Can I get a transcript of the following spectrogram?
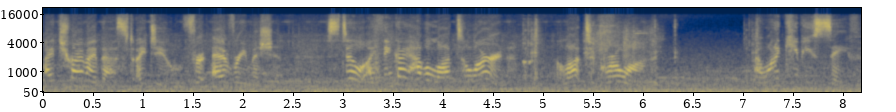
I try my best, I do, for every mission. Still, I think I have a lot to learn. A lot to grow on. I want to keep you safe.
